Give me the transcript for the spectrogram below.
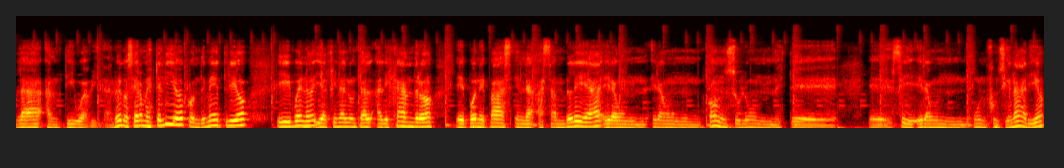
la antigua vida. Luego se arma este lío con Demetrio, y bueno, y al final un tal Alejandro pone paz en la asamblea, era un, era un cónsul, un. Este, eh, sí, era un, funcionario,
